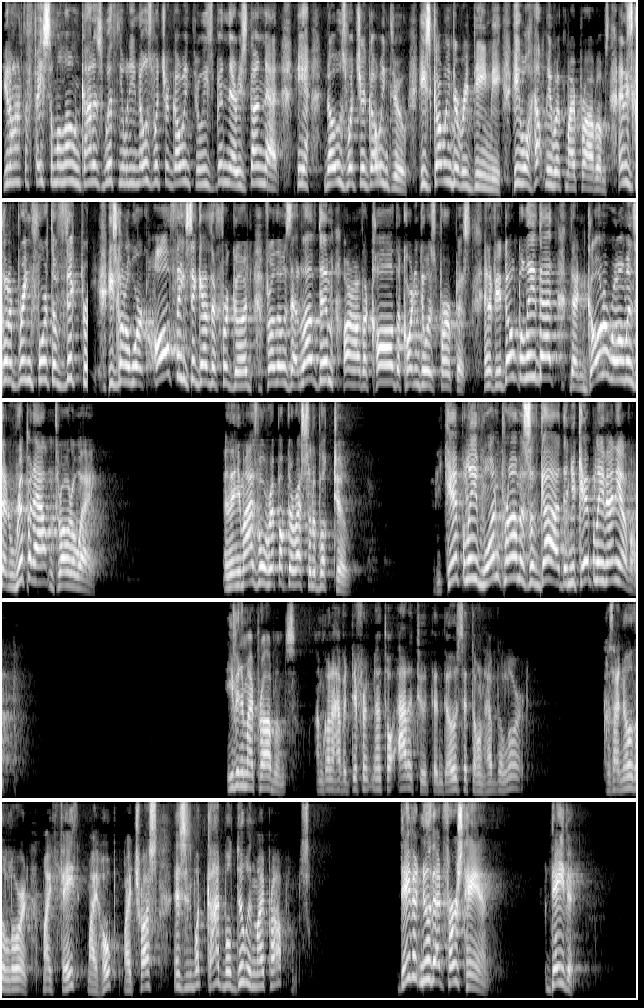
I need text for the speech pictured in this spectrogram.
You don't have to face them alone. God is with you and He knows what you're going through. He's been there. He's done that. He knows what you're going through. He's going to redeem me. He will help me with my problems. And He's going to bring forth a victory. He's going to work all things together for good for those that loved Him or are called according to His purpose. And if you don't believe that, then go to Romans and rip it out and throw it away. And then you might as well rip up the rest of the book too. If you can't believe one promise of God, then you can't believe any of them. Even in my problems, I'm going to have a different mental attitude than those that don't have the Lord. Because I know the Lord. My faith, my hope, my trust is in what God will do in my problems. David knew that firsthand. David.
